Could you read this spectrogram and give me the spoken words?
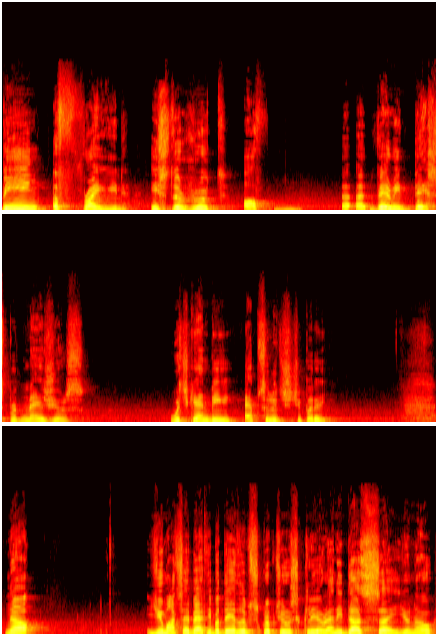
being afraid is the root of uh, uh, very desperate measures, which can be absolute stupidity. Now, you might say, Bertie, but there the scripture is clear, and it does say, you know,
